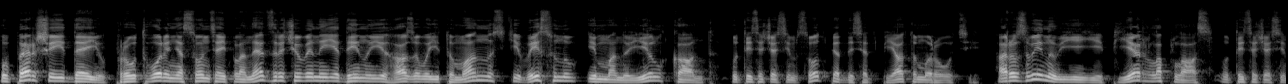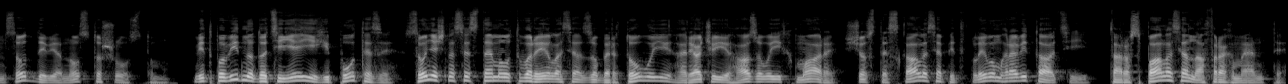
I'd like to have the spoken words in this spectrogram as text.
Уперше ідею про утворення Сонця і планет з речовини єдиної газової туманності висунув Іммануїл Кант у 1755 році, а розвинув її П'єр Лаплас у 1796. Відповідно до цієї гіпотези, сонячна система утворилася з обертової гарячої газової хмари, що стискалася під впливом гравітації та розпалася на фрагменти.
